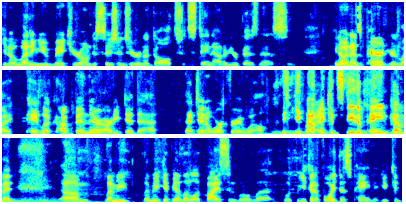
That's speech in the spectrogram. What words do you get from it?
you know, letting you make your own decisions. You're an adult, should staying out of your business. And, you know, and as a parent, you're like, "Hey, look, I've been there. I already did that. That didn't work very well. you know, I can see the pain coming." um, let me let me give you a little advice and we'll, uh, we'll you can avoid this pain and you can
